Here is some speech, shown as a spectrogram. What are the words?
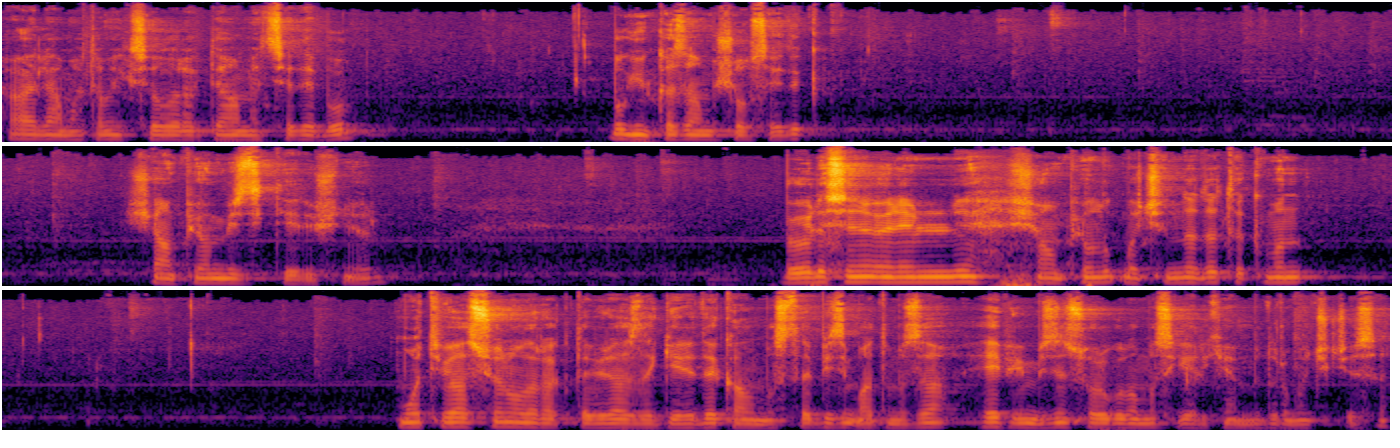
hala matematiksel olarak devam etse de bu. Bugün kazanmış olsaydık şampiyon bizdik diye düşünüyorum. Böylesine önemli şampiyonluk maçında da takımın motivasyon olarak da biraz da geride kalması da bizim adımıza hepimizin sorgulaması gereken bir durum açıkçası.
